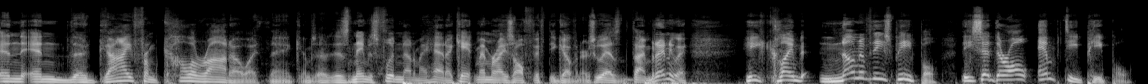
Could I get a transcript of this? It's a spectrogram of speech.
and and the guy from Colorado, I think his name is flitting out of my head. I can't memorize all 50 governors. Who has the time? But anyway, he claimed none of these people. He said they're all empty people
